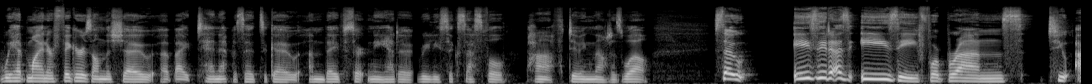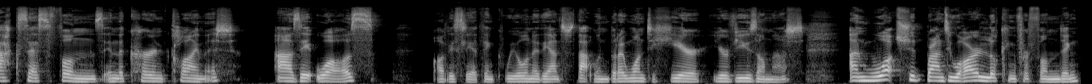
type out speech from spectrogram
We had minor figures on the show about 10 episodes ago, and they've certainly had a really successful path doing that as well. So, is it as easy for brands to access funds in the current climate as it was? Obviously, I think we all know the answer to that one, but I want to hear your views on that. And what should brands who are looking for funding,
